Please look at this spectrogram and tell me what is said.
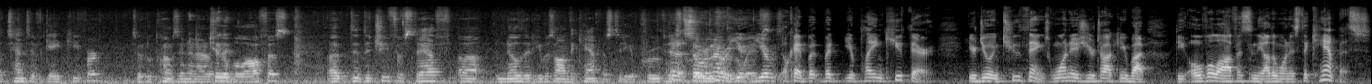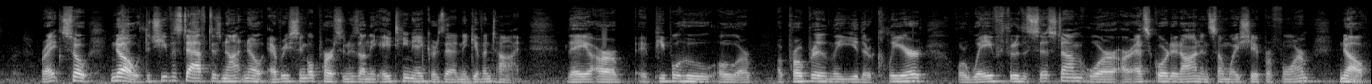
attentive gatekeeper to who comes in and out of To the the- Oval Office, uh, did the Chief of Staff uh, know that he was on the campus? Did he approve his? So remember, you're, you're okay, but but you're playing cute there. You're doing two things. One is you're talking about the Oval Office, and the other one is the campus, right? So no, the chief of staff does not know every single person who's on the 18 acres at any given time. They are uh, people who are appropriately either cleared or waved through the system or are escorted on in some way, shape, or form. No,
